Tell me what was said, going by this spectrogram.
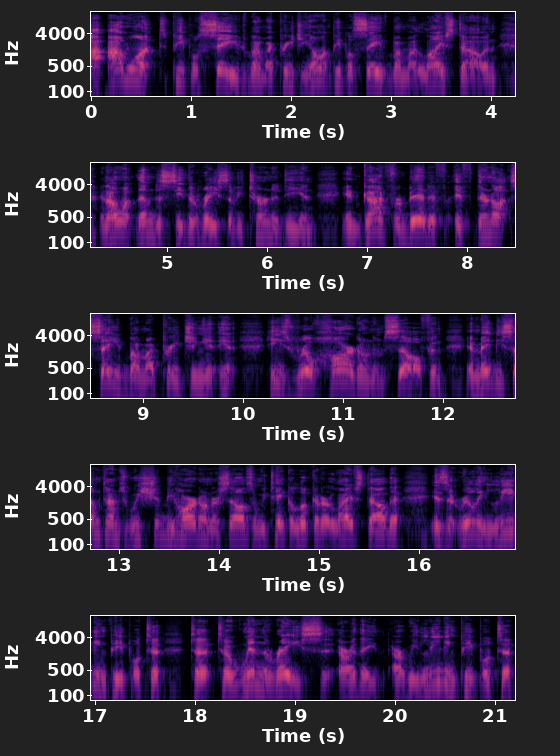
I, I, want people saved by my preaching. I want people saved by my lifestyle, and, and I want them to see the race of eternity. And, and God forbid if, if they're not saved by my preaching, he, he's real hard on himself. And, and maybe sometimes we should be hard on ourselves and we take a look at our lifestyle that is it really leading people to, to, to win the race? Are they are we leading people to,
